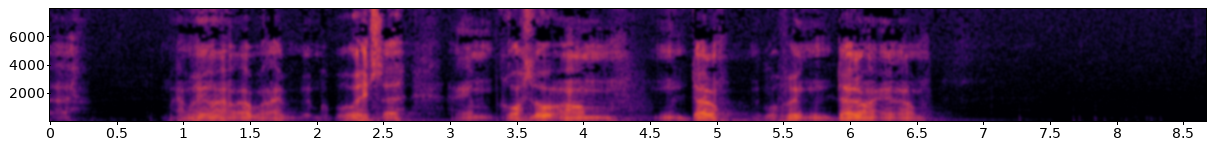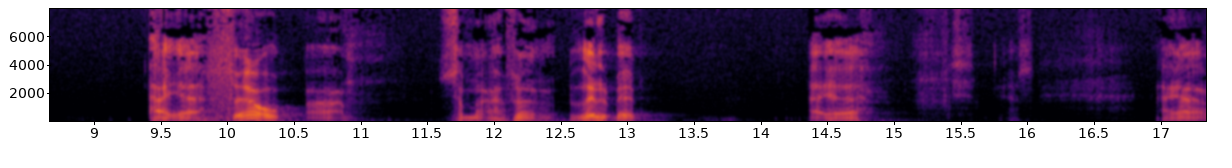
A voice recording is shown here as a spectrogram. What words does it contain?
uh, I mean I, I, my voice uh, I am also um done done and um I uh, felt uh, something I felt a little bit I, uh, yes, I, uh,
